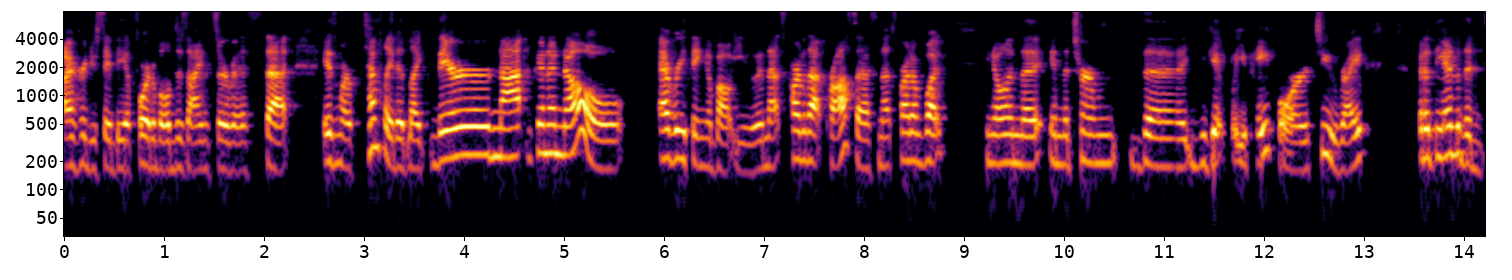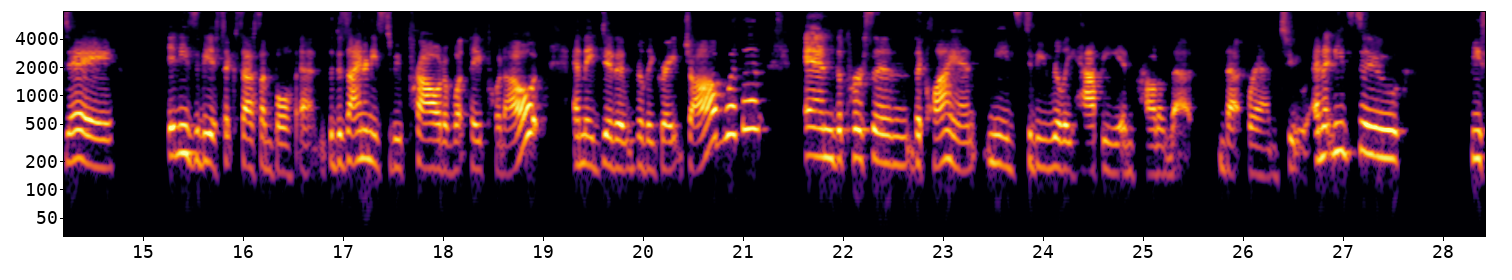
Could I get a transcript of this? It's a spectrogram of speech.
i heard you say the affordable design service that is more templated like they're not going to know everything about you and that's part of that process and that's part of what you know in the in the term the you get what you pay for too right? But at the end of the day it needs to be a success on both ends. The designer needs to be proud of what they put out and they did a really great job with it and the person the client needs to be really happy and proud of that that brand too. And it needs to be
